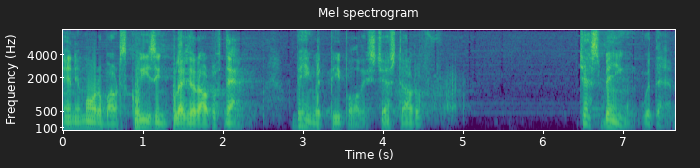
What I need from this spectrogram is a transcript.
anymore about squeezing pleasure out of them. Being with people is just out of… just being with them.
